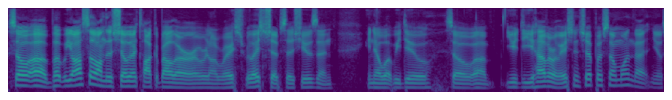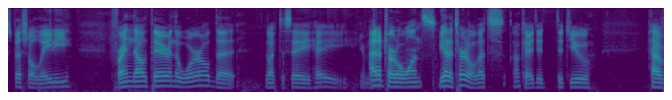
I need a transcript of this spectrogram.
So, uh, but we also on this show we talk about our, our, our rela- relationships issues and you know what we do. So, uh, you do you have a relationship with someone that you know special lady friend out there in the world that you like to say, hey, you're I had a turtle once. you had a turtle. That's okay. Did did you have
